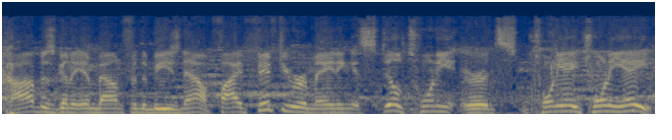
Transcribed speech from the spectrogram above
Cobb is going to inbound for the Bees now. 5:50 remaining. It's still 20 or it's 28-28.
